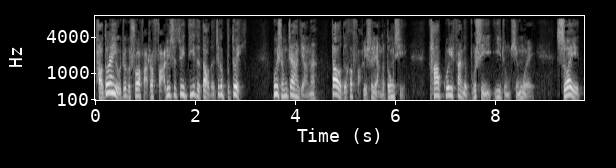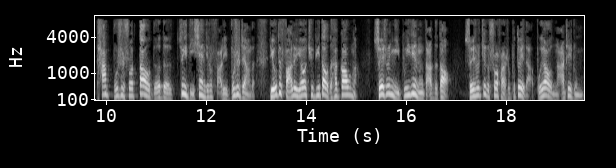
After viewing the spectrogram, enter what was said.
好多人有这个说法，说法律是最低的道德，这个不对。为什么这样讲呢？道德和法律是两个东西，它规范的不是一一种行为，所以它不是说道德的最底线就是法律，不是这样的。有的法律要求比道德还高呢，所以说你不一定能达得到。所以说这个说法是不对的，不要拿这种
